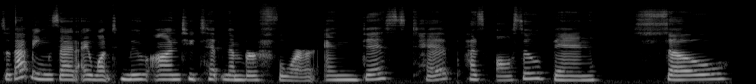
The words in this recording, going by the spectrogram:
So, that being said, I want to move on to tip number four. And this tip has also been so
